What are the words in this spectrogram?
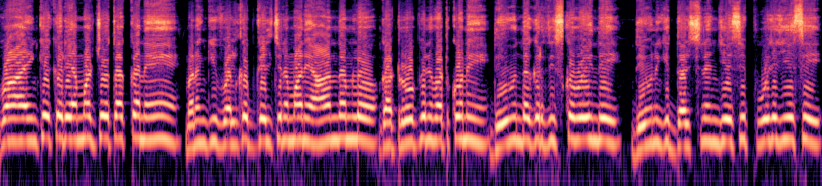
వా ఇంకెక్కడి ఎమ్మర్చో తక్కనే మనం ఈ వరల్డ్ కప్ గెలిచినమని ఆనందంలో గా ట్రోఫీని పట్టుకొని దేవుని దగ్గర తీసుకుపోయింది. దేవునికి దర్శనం చేసి పూజ చేసి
